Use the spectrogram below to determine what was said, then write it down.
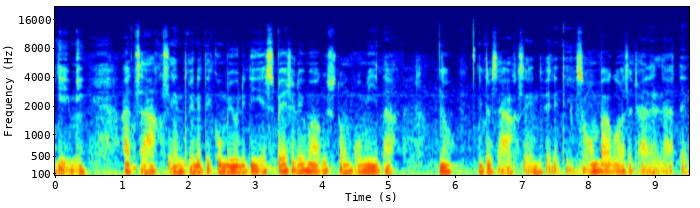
gaming at sa Axie Infinity community, especially yung mga gustong kumita no, dito sa Axie Infinity. So, kung bago ka sa channel natin,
